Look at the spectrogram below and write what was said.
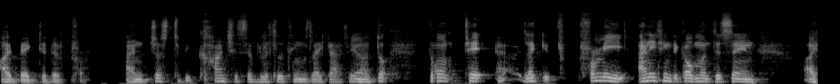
I beg to differ. And just to be conscious of little things like that, you know, don't, don't take like for me anything the government is saying i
